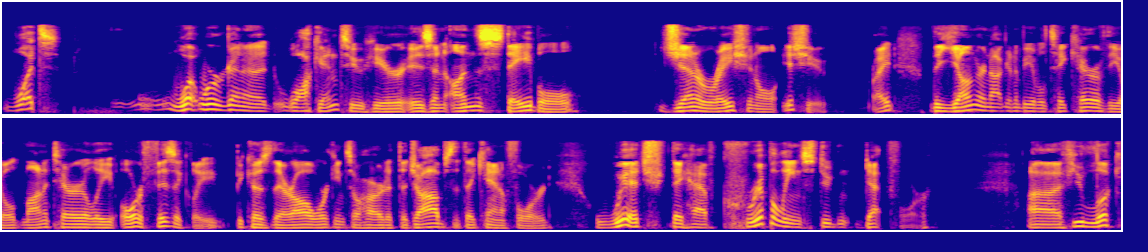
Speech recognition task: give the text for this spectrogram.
what what we're going to walk into here is an unstable generational issue, right? The young are not going to be able to take care of the old monetarily or physically because they're all working so hard at the jobs that they can't afford, which they have crippling student debt for. Uh, if you look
